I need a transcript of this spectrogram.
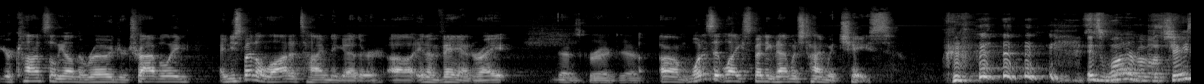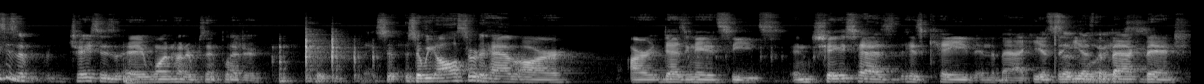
you're constantly on the road. You're traveling, and you spend a lot of time together uh, in a van, right? that is correct. Yeah. Um, what is it like spending that much time with Chase? It's wonderful. Chase is a Chase is a 100% pleasure. So, so we all sort of have our our designated seats, and Chase has his cave in the back. He has the, So he has the back bench,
